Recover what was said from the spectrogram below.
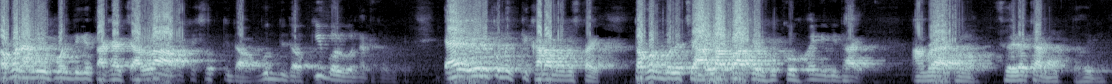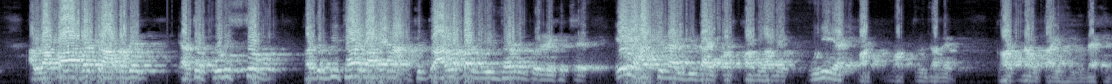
তখন আমি উপর দিকে তাকাচ্ছি আল্লাহ, আমাকে শক্তি দাও, বুদ্ধি দাও, কি বলব নেতাকর্মীকে? এরকম একটি খারাপ অবস্থায় তখন বলেছে, আল্লাহ পাকের হুকুম হয়নি বিধায়। আমরা এখনও স্বৈরাচার মুক্ত হইনি। আল্লাহ পাক হয়তো আমাদের এত পরিশ্রম হয়তো বিথায় যাবে না, কিন্তু আল্লাহ পাক নির্ধারণ করে রেখেছে, এই হাসিনার বিদায় কখন হবে, উনি এক মাত্র জানেন, ঘটনাও তাই হলো, দেখেন।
